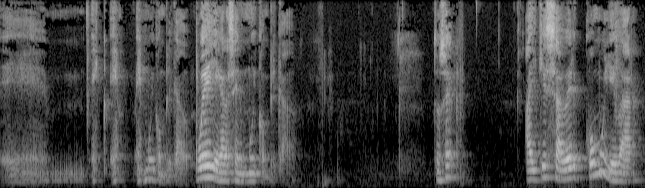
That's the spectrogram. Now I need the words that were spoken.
eh, es, muy complicado. Puede llegar a ser muy complicado. Entonces, hay que saber cómo llevar,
